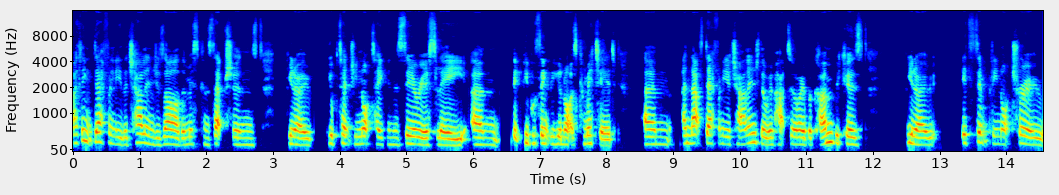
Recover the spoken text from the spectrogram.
I think definitely the challenges are the misconceptions, you know you're potentially not taken as seriously um, people think that you're not as committed um, and that's definitely a challenge that we've had to overcome because you know it's simply not true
